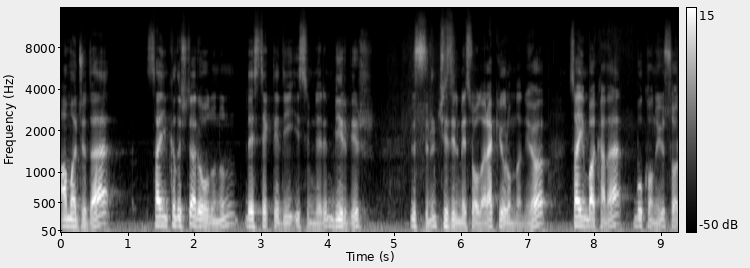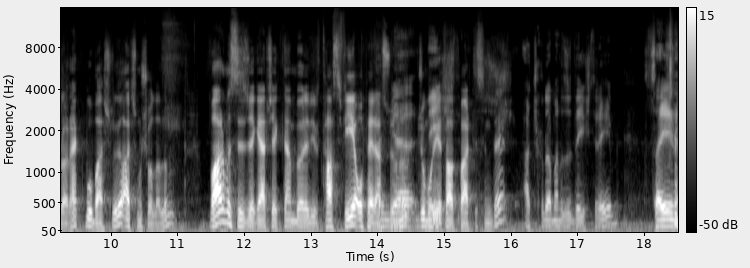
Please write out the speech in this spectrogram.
amacı da Sayın Kılıçdaroğlu'nun desteklediği isimlerin bir bir üstünün çizilmesi olarak yorumlanıyor. Sayın Bakan'a bu konuyu sorarak bu başlığı açmış olalım. Var mı sizce gerçekten böyle bir tasfiye operasyonu Bence Cumhuriyet değiş- Halk Partisi'nde? Açıklamanızı değiştireyim. Sayın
